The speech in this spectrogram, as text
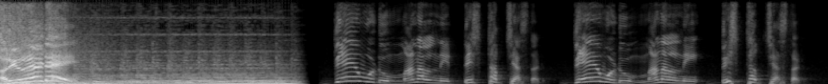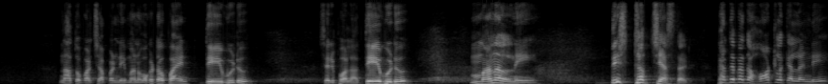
ఆర్ యు రెడీ దేవుడు మనల్ని డిస్టర్బ్ చేస్తాడు. దేవుడు మనల్ని డిస్టర్బ్ చేస్తాడు. నాతో పాటు చెప్పండి మన ఒకటో పాయింట్ దేవుడు. సరిపోలా? దేవుడు మనల్ని డిస్టర్బ్ చేస్తాడు. పెద్ద పెద్ద హోటల్కి వెళ్ళండి.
